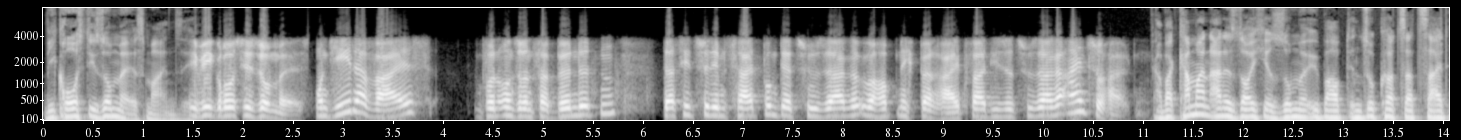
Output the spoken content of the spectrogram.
Wie groß die Summe ist, meinen Sie? Wie groß die Summe ist. Und jeder weiß von unseren Verbündeten, dass sie zu dem Zeitpunkt der Zusage überhaupt nicht bereit war, diese Zusage einzuhalten. Aber kann man eine solche Summe überhaupt in so kurzer Zeit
